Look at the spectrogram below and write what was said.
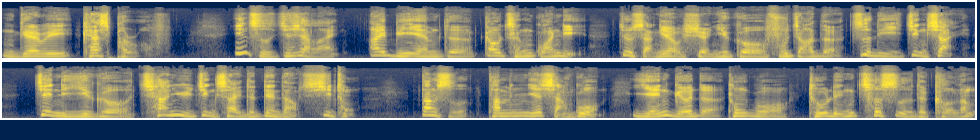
Gary Kasparov。因此，接下来 IBM 的高层管理就想要选一个复杂的智力竞赛，建立一个参与竞赛的电脑系统。当时，他们也想过严格的通过图灵测试的可能。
